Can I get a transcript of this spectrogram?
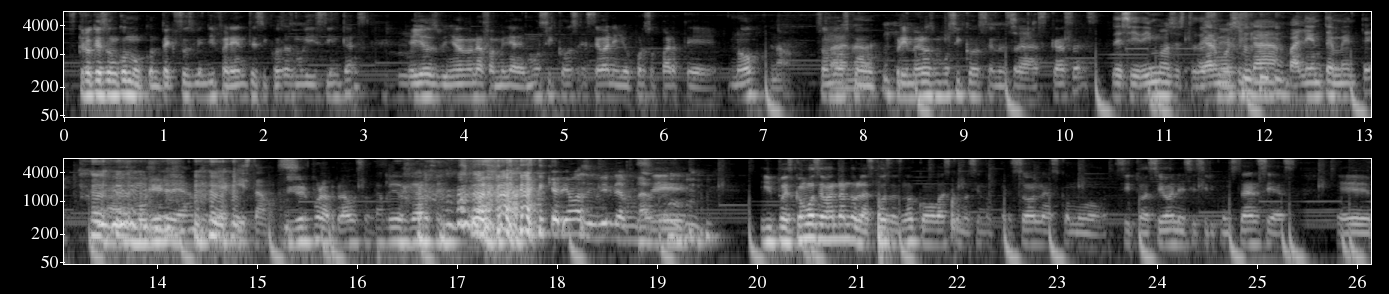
pues, creo que son como contextos bien diferentes y cosas muy distintas. Ellos vinieron de una familia de músicos, Esteban y yo por su parte no. No, Somos como nada. primeros músicos en nuestras casas. decidimos estudiar Así es. música valientemente A morir de y hambre. aquí estamos. Vivir por aplauso. Arriesgarse. Queríamos vivir de aplauso. Sí. Y pues cómo se van dando las cosas, ¿no? Cómo vas conociendo personas, cómo situaciones y circunstancias eh,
